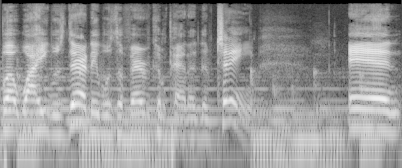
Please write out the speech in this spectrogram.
But while he was there, they was a very competitive team. And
